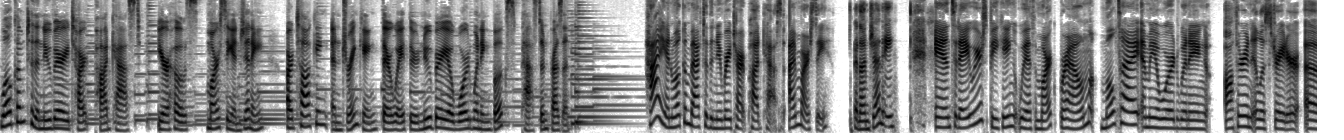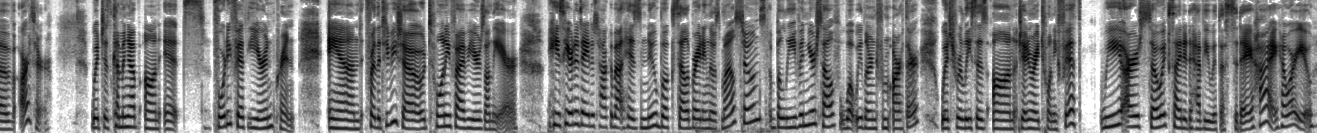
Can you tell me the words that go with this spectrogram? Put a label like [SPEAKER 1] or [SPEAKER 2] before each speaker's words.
[SPEAKER 1] Welcome to the Newbery Tart Podcast. Your hosts, Marcy and Jennie, are talking and drinking their way through Newbery Award winning books, past and present.
[SPEAKER 2] Hi, and welcome back to the Newbery Tart Podcast. I'm Marcy.
[SPEAKER 3] And I'm Jennie.
[SPEAKER 2] And today we are speaking with Marc Brown, multi Emmy Award winning author and illustrator of Arthur, which is coming up on its 45th year in print. And for the TV show, 25 years on the air. He's here today to talk about his new book celebrating those milestones Believe in Yourself What We Learned from Arthur, which releases on January 25th. We are so excited to have you with us today. Hi, how are you?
